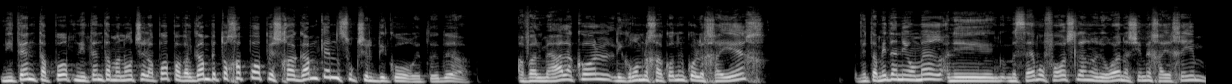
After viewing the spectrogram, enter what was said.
ניתן את הפופ, ניתן את המנות של הפופ, אבל גם בתוך הפופ יש לך גם כן סוג של ביקורת, אתה יודע. אבל מעל הכל, לגרום לך קודם כל לחייך, ותמיד אני אומר, אני מסיים הופעות שלנו, אני רואה אנשים מחייכים,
